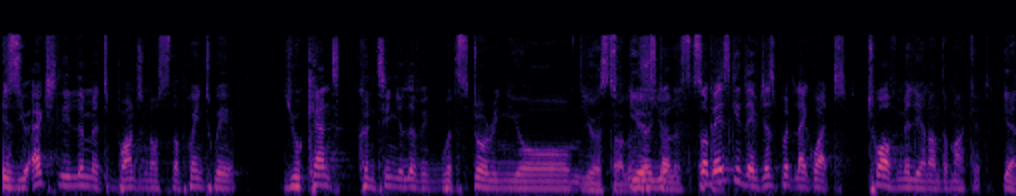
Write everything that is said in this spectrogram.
is you actually limit bond notes to the point where you can't continue living with storing your US dollars. your- US your- dollars, So okay. basically, they've just put like what 12 million on the market. Yeah.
